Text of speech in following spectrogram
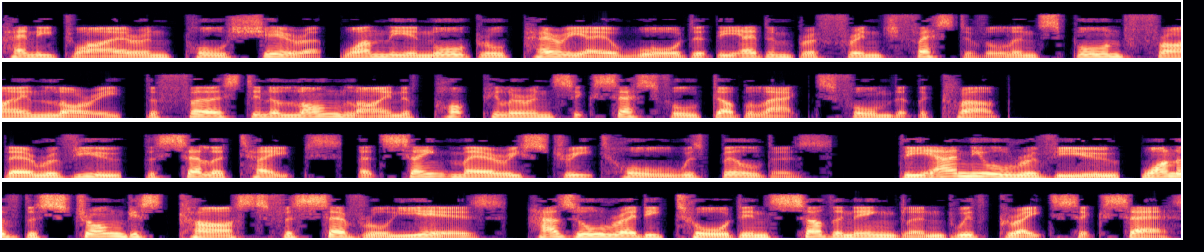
Penny Dwyer and Paul Shearer, won the inaugural Perrier Award at the Edinburgh Fringe Festival and spawned Fry and Laurie, the first in a long line of popular and successful double acts formed at the club. Their revue, The Cellar Tapes, at St Mary Street Hall was billed as the annual Revue, one of the strongest casts for several years, has already toured in southern England with great success.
